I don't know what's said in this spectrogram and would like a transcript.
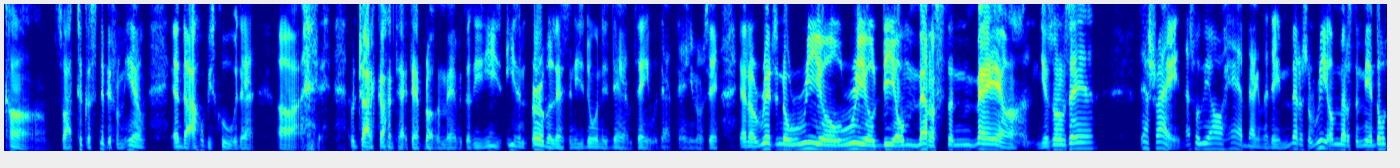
com. So I took a snippet from him, and uh, I hope he's cool with that. Uh, I'm trying to contact that brother, man, because he, he's he's an herbalist and he's doing his damn thing with that thing. You know what I'm saying? An original, real, real deal medicine man. You know what I'm saying? That's right. That's what we all had back in the day. Medicine, real medicine man. Those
